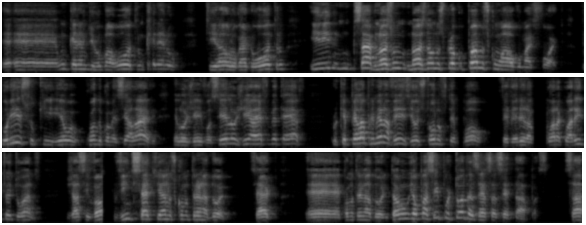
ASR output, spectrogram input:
É, é, um querendo derrubar o outro, um querendo tirar o lugar do outro. E, sabe, nós não, nós não nos preocupamos com algo mais forte. Por isso que eu, quando comecei a live, elogiei você, elogiei a FBTF. Porque pela primeira vez, eu estou no futebol, fevereiro agora, 48 anos. Já se vão 27 anos como treinador, certo? É, como treinador. Então, eu passei por todas essas etapas, sabe?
